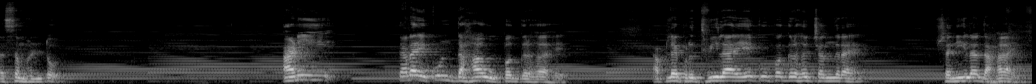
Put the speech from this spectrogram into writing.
असं म्हणतो. आणि त्याला एकूण दहा उपग्रह आहेत. आपल्या पृथ्वीला एक उपग्रह चंद्र आहे. शनीला दहा आहे.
